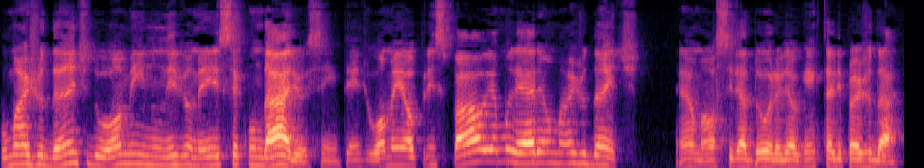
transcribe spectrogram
uma ajudante do homem num nível meio secundário, assim, entende? O homem é o principal e a mulher é uma ajudante, é uma auxiliadora, ali, alguém que está ali para ajudar.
